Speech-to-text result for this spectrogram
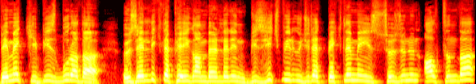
Demek ki biz burada özellikle peygamberlerin biz hiçbir ücret beklemeyiz sözünün altında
